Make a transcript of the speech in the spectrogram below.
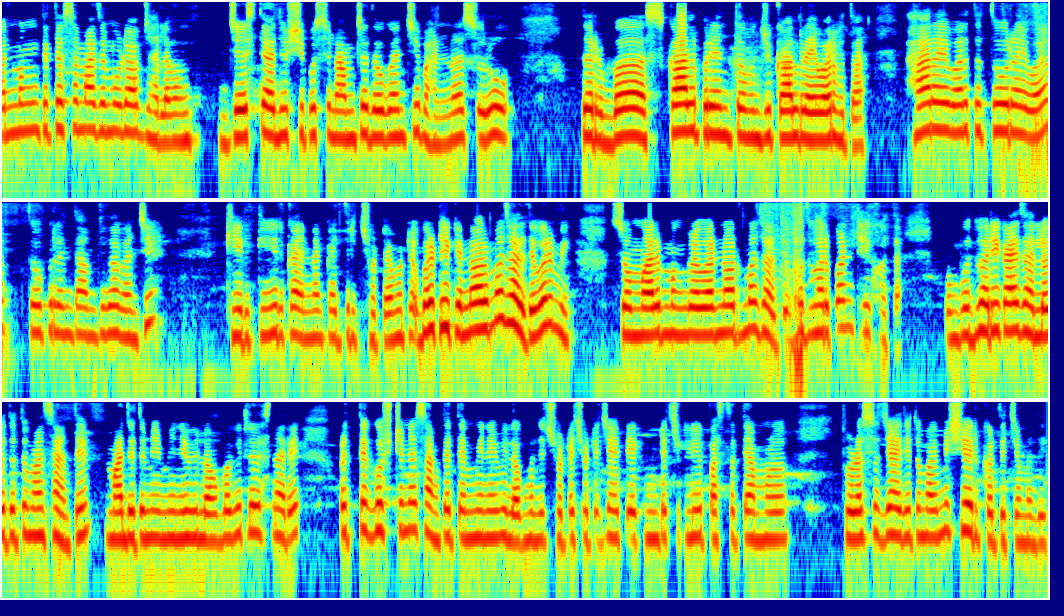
पण मग ते तसं माझा मूड ऑफ झाला. मग जेच त्या दिवशीपासून आमच्या दोघांची भांडणं सुरू तर बस कालपर्यंत म्हणजे काल रविवार होता. हा रविवार तर तो रविवार तोपर्यंत आमच्या दोघांची किरकिर काय ना काहीतरी छोट्या मोठ्या बरं ठीक आहे नॉर्मल झालते बरं मी. सोमवार मंगळवार नॉर्मल झालते. बुधवार पण ठीक होता. पण बुधवारी काय झालं होतं तुम्हाला सांगते. माझे तुम्ही मिनी व्लॉग बघितले असणार आहे. प्रत्येक गोष्टीने सांगते ते मिनी व्लॉग म्हणजे छोटे छोटे जे आहेत एक मिनिटाची क्लिप असतात त्यामुळं थोडंसं जे आहे ते तुम्हाला मी शेअर करते त्याच्यामध्ये.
